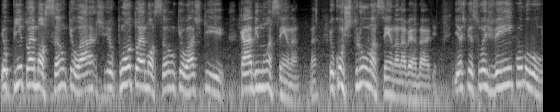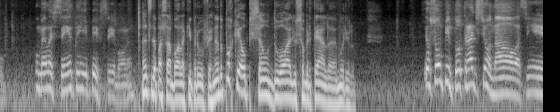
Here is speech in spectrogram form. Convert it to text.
eu pinto a emoção que eu acho, eu conto a emoção que eu acho que cabe numa cena. Né? Eu construo uma cena, na verdade. E as pessoas veem como como elas sentem e percebam. Né? Antes de eu passar a bola aqui para o Fernando, por que a opção do óleo sobre tela, Murilo? Eu sou um pintor tradicional, assim,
